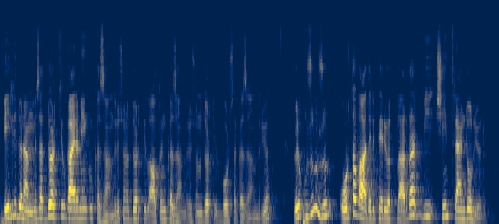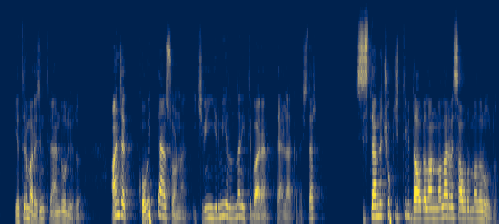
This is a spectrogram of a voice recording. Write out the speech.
belli dönemde mesela 4 yıl gayrimenkul kazandırıyor, sonra 4 yıl altın kazandırıyor, sonra 4 yıl borsa kazandırıyor. Böyle uzun uzun orta vadeli periyotlarda bir şeyin trendi oluyordu. Yatırım aracının trendi oluyordu. Ancak Covid'den sonra 2020 yılından itibaren değerli arkadaşlar sistemde çok ciddi bir dalgalanmalar ve savrulmalar oldu.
